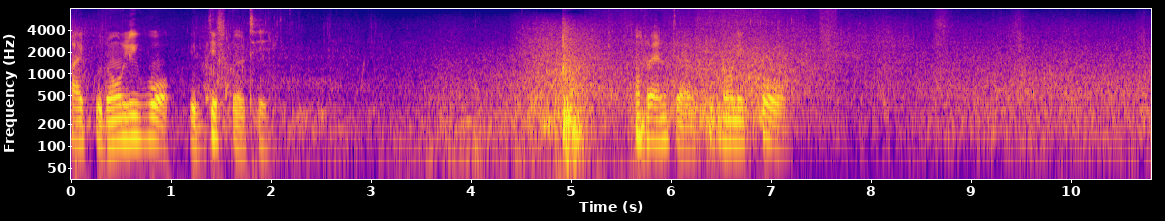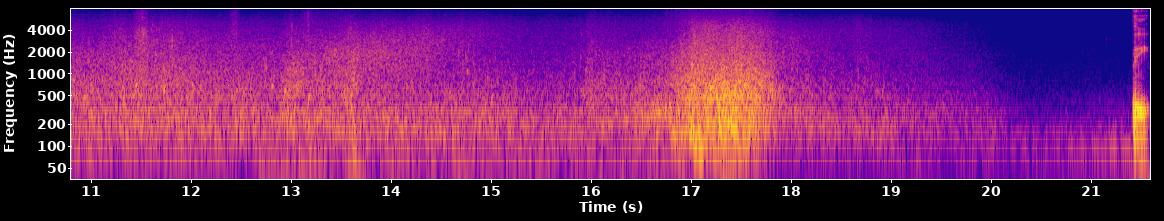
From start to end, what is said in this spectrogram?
I could only walk with difficulty. Renta could only call. The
